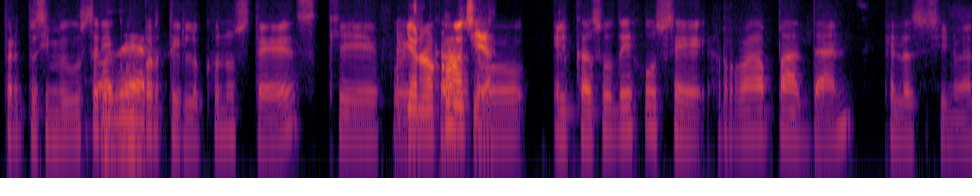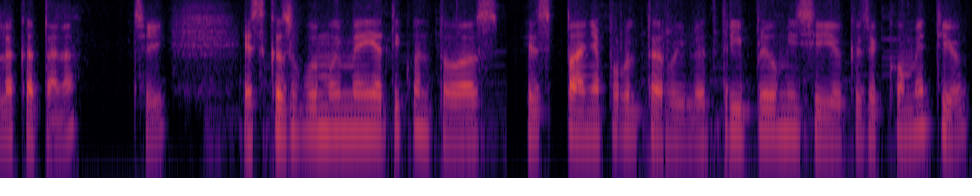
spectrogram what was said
pero pues sí me gustaría Joder. compartirlo con ustedes, que fue Yo el no lo conocía. caso, el caso de José Rabadán, el asesino de la katana, ¿sí? Este caso fue muy mediático en toda España por el terrible triple homicidio que se cometió,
